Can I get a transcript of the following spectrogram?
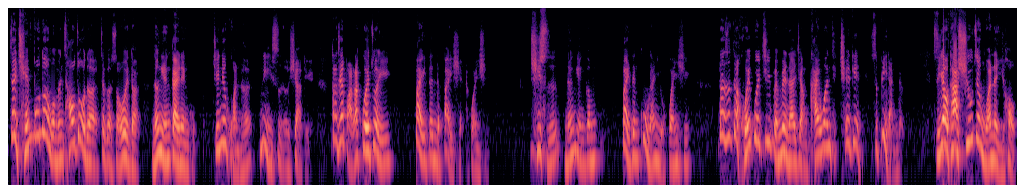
在前波段我们操作的这个所谓的能源概念股，今天反而逆势而下跌。大家把它归罪于拜登的败选的关系。其实能源跟拜登固然有关系，但是在回归基本面来讲，台湾缺电是必然的。只要它修正完了以后，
